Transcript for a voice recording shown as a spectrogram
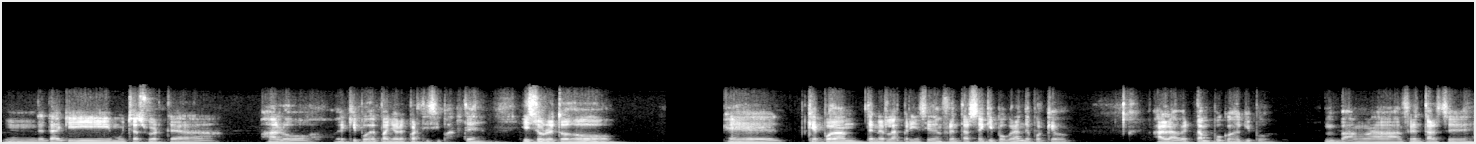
Mm, desde aquí mucha suerte a, los equipos españoles participantes y sobre todo eh, que puedan tener la experiencia de enfrentarse a equipos grandes porque al haber tan pocos equipos, van a enfrentarse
